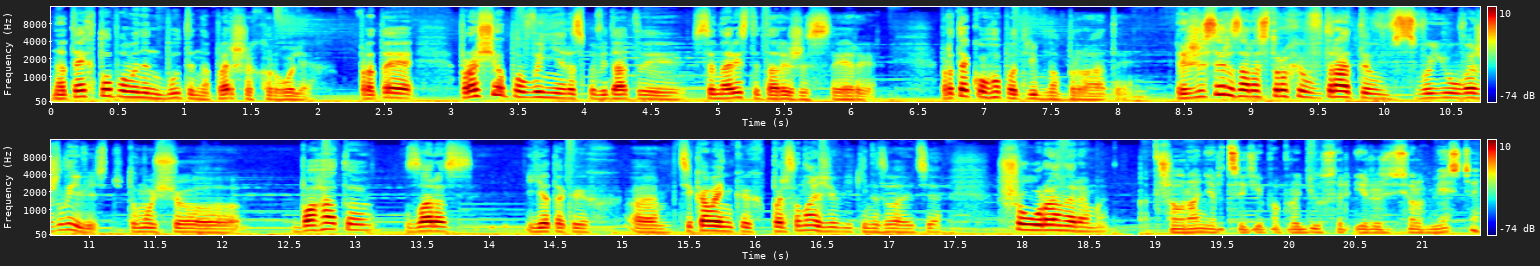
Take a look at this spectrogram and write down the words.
на те, хто повинен бути на перших ролях, про те, про що повинні розповідати сценаристи та режисери, про те, кого потрібно брати. Режисер зараз трохи втратив свою важливість, тому що багато зараз є таких е, цікавеньких персонажів, які називаються шоуранерами. Шоураннер це типа продюсер і режисер вместе.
